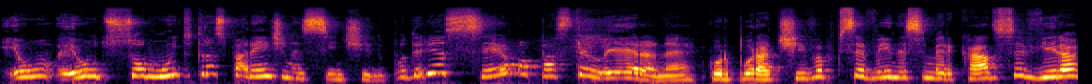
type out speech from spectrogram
eu, eu sou muito transparente nesse sentido. Poderia ser uma pasteleira, né? Corporativa, porque você vem nesse mercado, você vira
